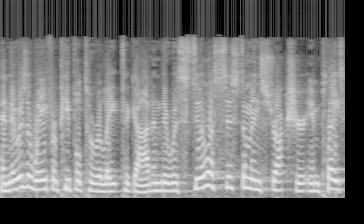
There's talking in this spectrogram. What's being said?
And there was a way for people to relate to God. And there was still a system and structure in place,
